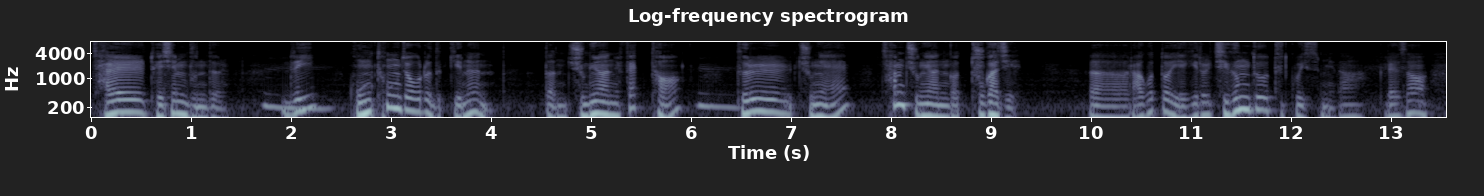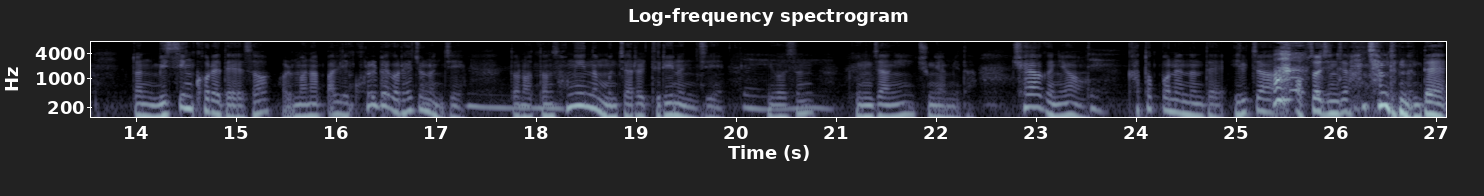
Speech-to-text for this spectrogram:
잘 되신 분들이 음, 공통적으로 느끼는 어떤 중요한 팩터 음, 들 중에 참 중요한 것 두 가지 어, 라고 또 얘기를 지금도 듣고 있습니다. 그래서 어떤 미싱콜에 대해서 얼마나 빨리 콜백을 해주는지 음, 또는 어떤 성의 있는 문자를 드리는지 네. 이것은 굉장히 중요합니다. 최악은요. 네. 카톡 보냈는데 일자 없어진 지 한참 됐는데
